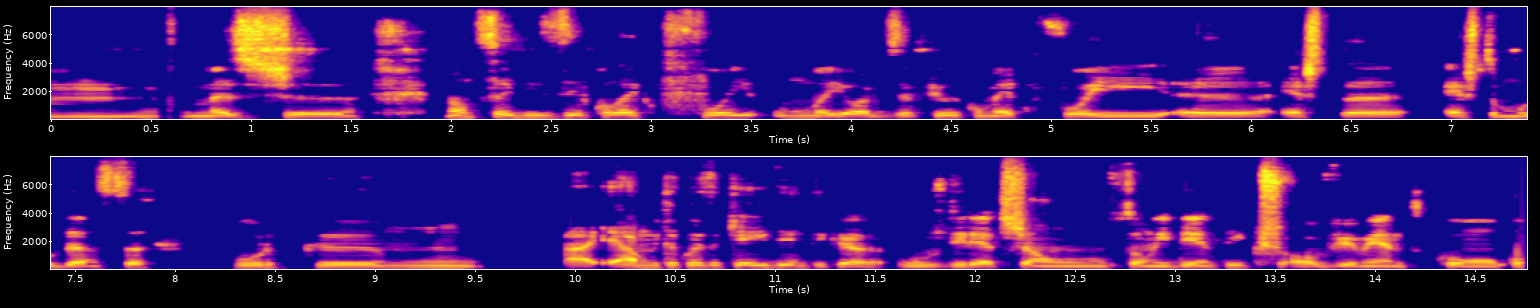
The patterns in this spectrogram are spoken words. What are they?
Um, mas uh, não sei dizer qual é que foi o maior desafio e como é que foi uh, esta, esta mudança, porque um, há muita coisa que é idêntica. Os diretos são, são idênticos, obviamente, com, com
